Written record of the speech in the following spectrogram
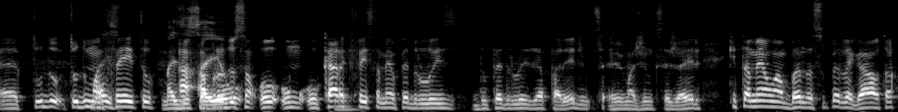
É tudo, tudo mal Mas- feito. mas a, isso a aí eu- produção. O, o, o cara que fez também o Pedro Luiz, do Pedro Luiz e a Parede, eu imagino que seja ele, que também é uma banda super legal e tal.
